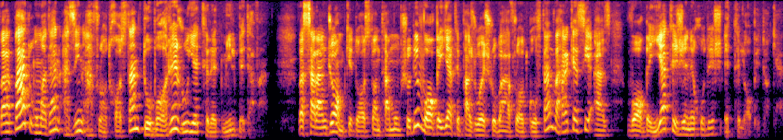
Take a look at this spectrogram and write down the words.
و بعد اومدن از این افراد خواستن دوباره روی تردمیل بدوند. و سرانجام که داستان تموم شده واقعیت پژوهش رو به افراد گفتن و هر کسی از واقعیت ژن خودش اطلاع پیدا کرده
